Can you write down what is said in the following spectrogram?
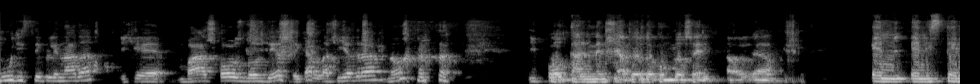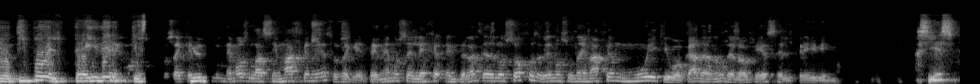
muy disciplinada y que va todos los días a picar la piedra, ¿no? y Totalmente de acuerdo con vos, Eric. El, el, estereotipo del trader que o sea que tenemos las imágenes, o sea que tenemos el delante de los ojos tenemos una imagen muy equivocada ¿no? de lo que es el trading. Así es.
